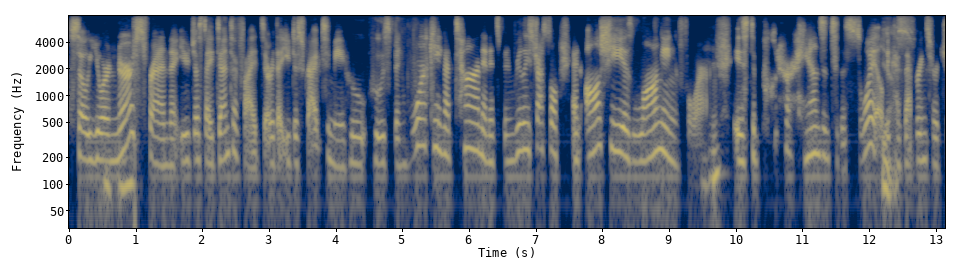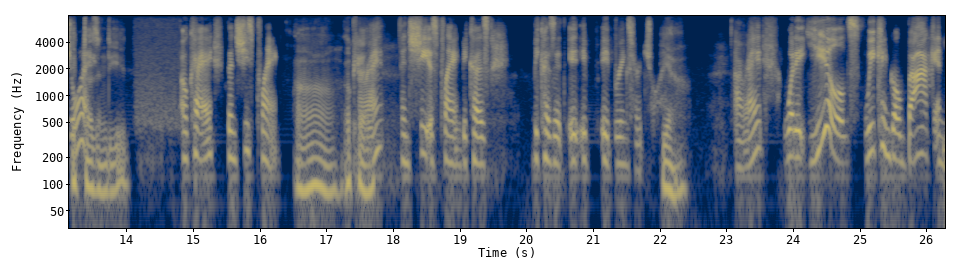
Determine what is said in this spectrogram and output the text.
so your nurse friend that you just identified or that you described to me who who's been working a ton and it's been really stressful and all she is longing for mm-hmm. is to put her hands into the soil yes. because that brings her joy. It does indeed. Okay, then she's playing. Oh, okay. All right. Then she is playing because because it it, it brings her joy. Yeah all right what it yields we can go back and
